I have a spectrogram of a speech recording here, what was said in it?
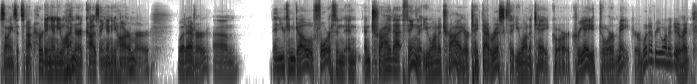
as long as it's not hurting anyone or causing any harm or whatever, um, then you can go forth and, and, and try that thing that you want to try or take that risk that you want to take or create or make or whatever you want to do, right?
